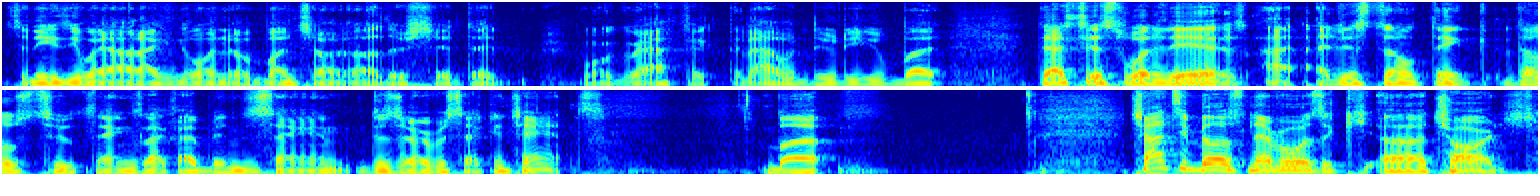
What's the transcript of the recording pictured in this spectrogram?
it's an easy way out. I can go into a bunch of other shit that more graphic that I would do to you, but that's just what it is. I, I just don't think those two things, like I've been saying, deserve a second chance. But Chauncey Billups never was uh, charged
